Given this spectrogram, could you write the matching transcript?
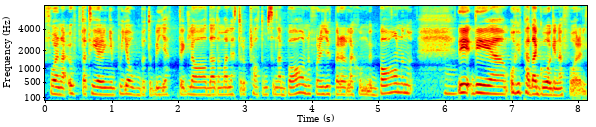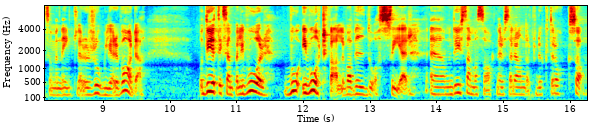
får den här uppdateringen på jobbet och blir jätteglada. De har lättare att prata med sina barn och får en djupare relation med barnen. Det, det, och hur pedagogerna får liksom en enklare och roligare vardag. Och det är ett exempel i, vår, vå- i vårt fall, vad vi då ser. Ehm, Det är ju samma sak när du säljer andra produkter också.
